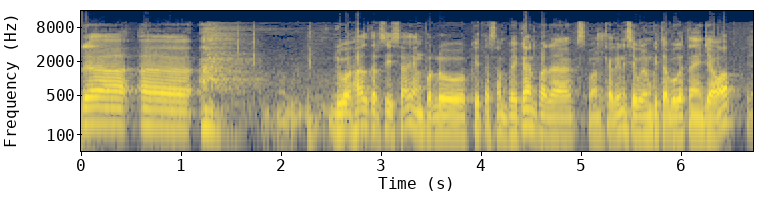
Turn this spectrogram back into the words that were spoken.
Ada uh, dua hal tersisa yang perlu kita sampaikan pada kesempatan kali ini sebelum kita buka tanya jawab. Ya.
